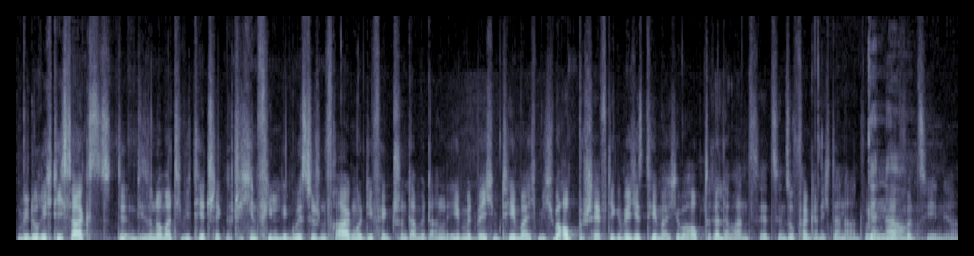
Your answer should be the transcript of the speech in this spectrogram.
wie du richtig sagst, diese Normativität steckt natürlich in vielen linguistischen Fragen und die fängt schon damit an, eben mit welchem Thema ich mich überhaupt beschäftige, welches Thema ich überhaupt relevant setze. Insofern kann ich deine Antwort genau. nachvollziehen, ja.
